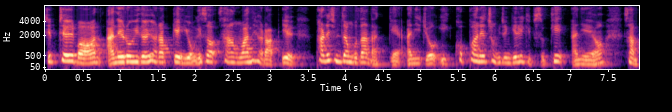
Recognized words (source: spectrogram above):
17번 아네로이드 혈압계 이용해서 상완 혈압 1. 팔의 심장보다 낮게 아니죠. 이 코판의 청진기를 깊숙이 아니에요. 3.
